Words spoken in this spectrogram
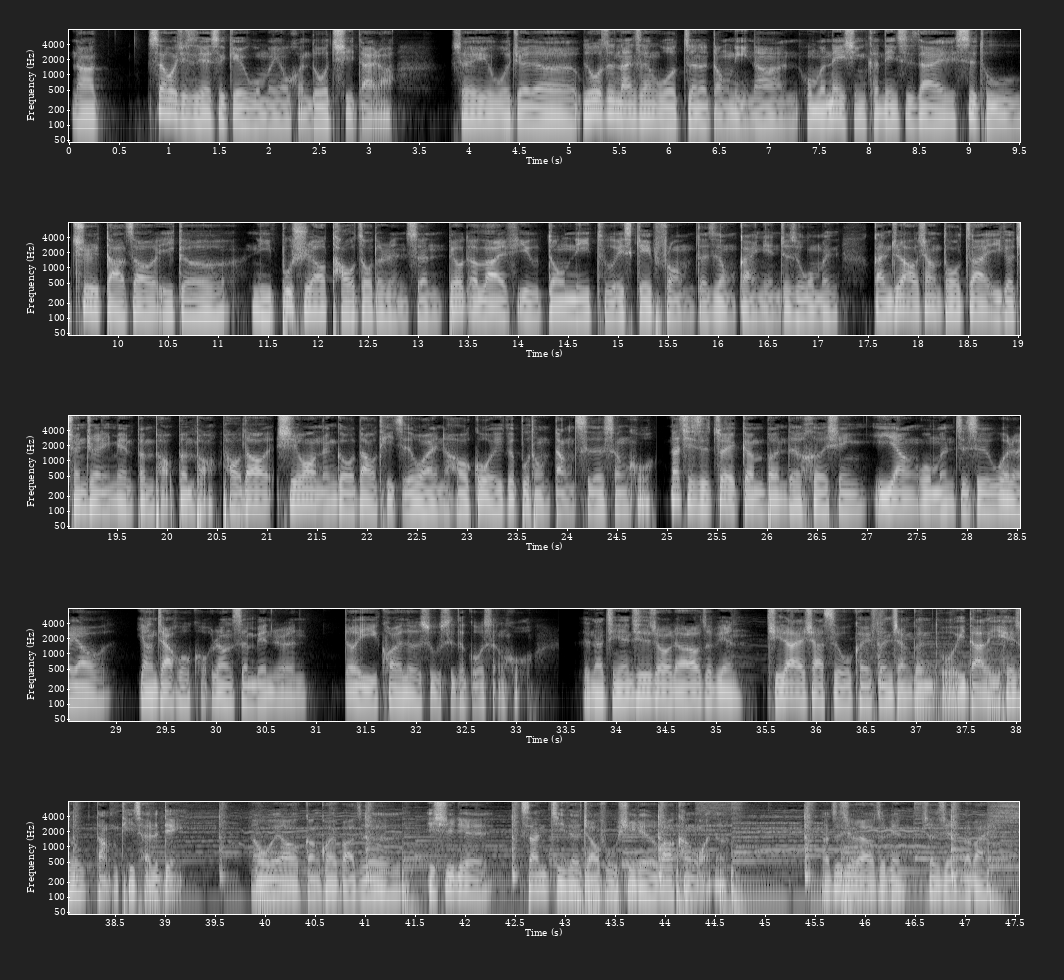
那社会其实也是给我们有很多期待啦。所以我觉得，如果是男生，我真的懂你。那我们内心肯定是在试图去打造一个你不需要逃走的人生，build a life you don't need to escape from 的这种概念，就是我们感觉好像都在一个圈圈里面奔跑，奔跑，跑到希望能够到体制外，然后过一个不同档次的生活。那其实最根本的核心一样，我们只是为了要养家活口，让身边的人得以快乐舒适的过生活。那今天其实就聊到这边，期待下次我可以分享更多意大利黑手党题材的电影。那我要赶快把这一系列三集的《教父》系列都把它看完了。那这期就聊到这边，下次见，拜拜。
